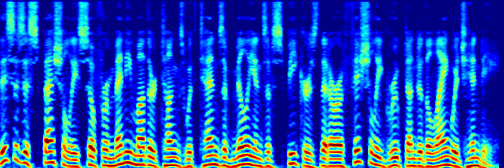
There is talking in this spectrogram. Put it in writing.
This is especially so for many mother tongues with tens of millions of speakers that are officially grouped under the language Hindi.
